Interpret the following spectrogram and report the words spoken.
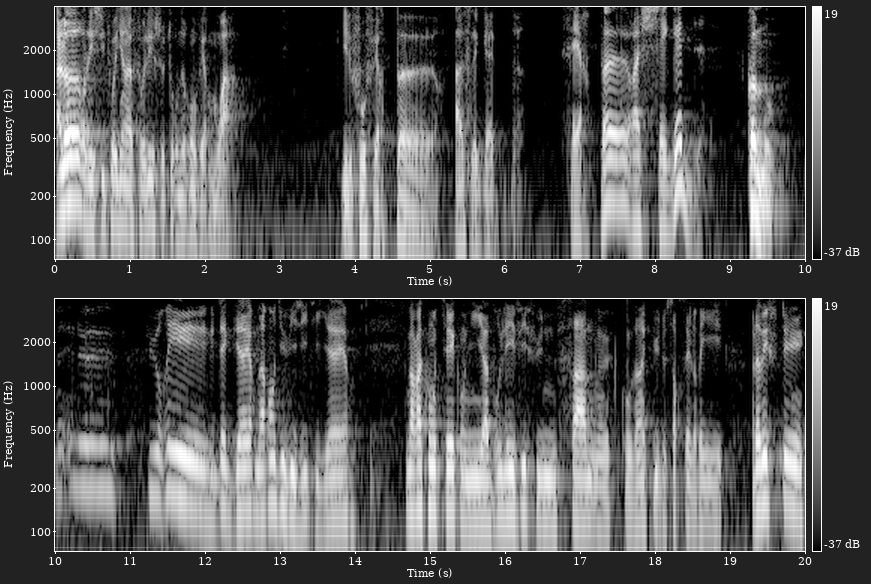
Alors les citoyens affolés se tourneront vers moi. Il faut faire peur à Zeged. Faire peur à Seged Comment? Le curé des guerres m'a rendu visite hier. Il m'a raconté qu'on y a brûlé vif une femme convaincue de sorcellerie. Elle avait jeté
